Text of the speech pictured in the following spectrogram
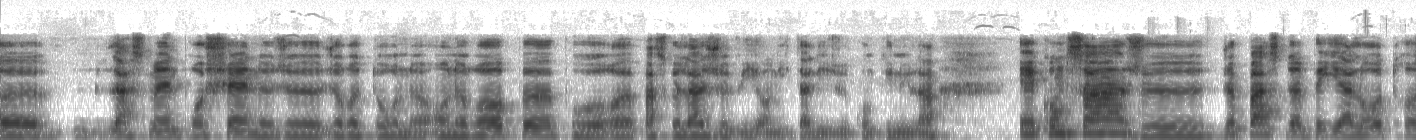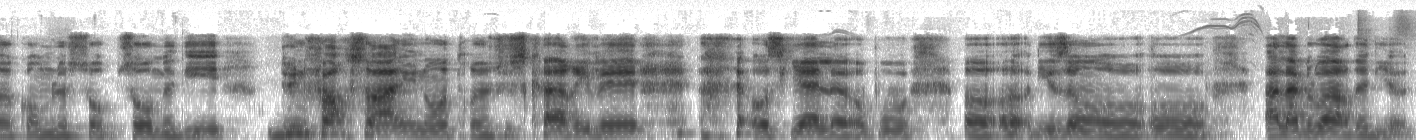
euh, la semaine prochaine, je, je, retourne en Europe pour, parce que là, je vis en Italie, je continue là. Et comme ça, je, je passe d'un pays à l'autre, comme le psaume dit, d'une force à une autre jusqu'à arriver au ciel, au, disons, à la gloire de Dieu.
